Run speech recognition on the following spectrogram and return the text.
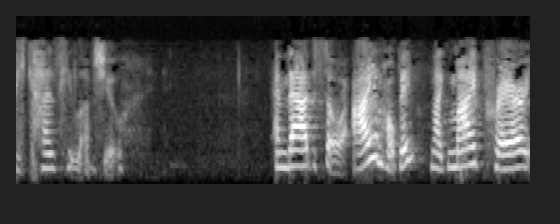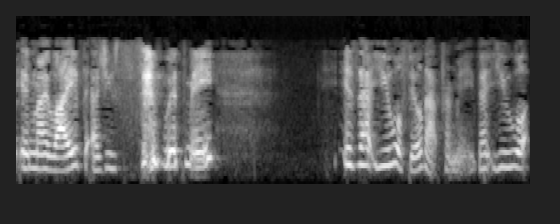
because He loves you. And that, so I am hoping, like my prayer in my life as you sit with me, is that you will feel that from me, that you will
